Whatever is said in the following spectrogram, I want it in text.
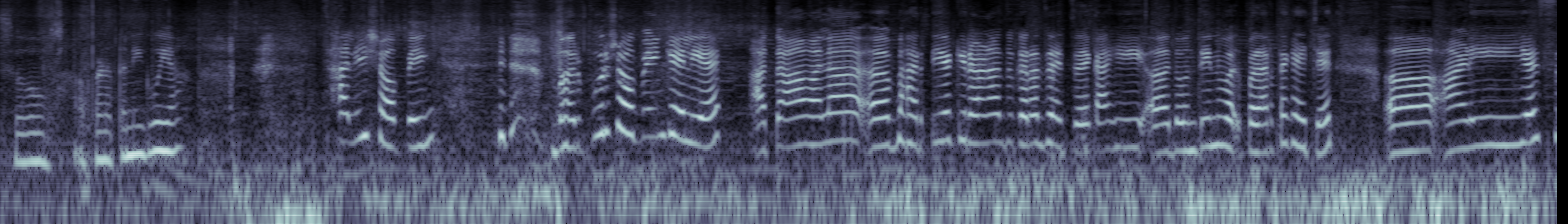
सो आपण आता निघूया. झाली शॉपिंग भरपूर शॉपिंग केली आहे. आता मला भारतीय किराणा दुकानात जायचं आहे काही दोन तीन व- पदार्थ घ्यायचे आहेत आणि येस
